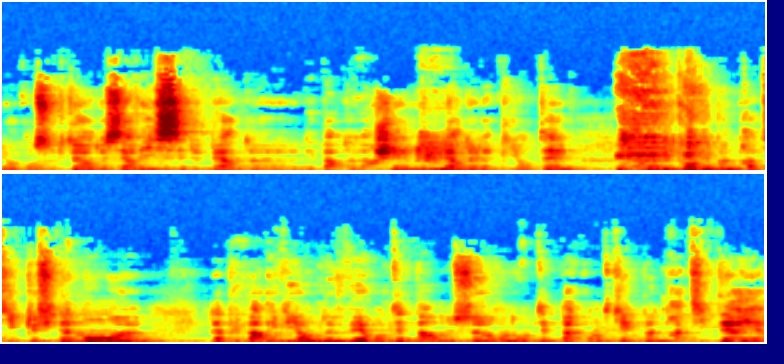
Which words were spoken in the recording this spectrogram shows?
et, aux constructeurs de services, c'est de perdre de marché de perte de la clientèle en appliquant des bonnes pratiques que finalement euh, la plupart des clients ne verront peut-être pas ou ne se rendront peut-être pas compte qu'il y a une bonne pratique derrière.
